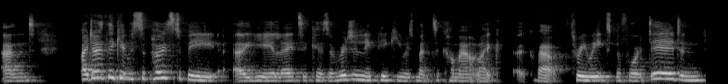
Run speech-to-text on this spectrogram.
And I don't think it was supposed to be a year later because originally Peaky was meant to come out like about three weeks before it did. And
